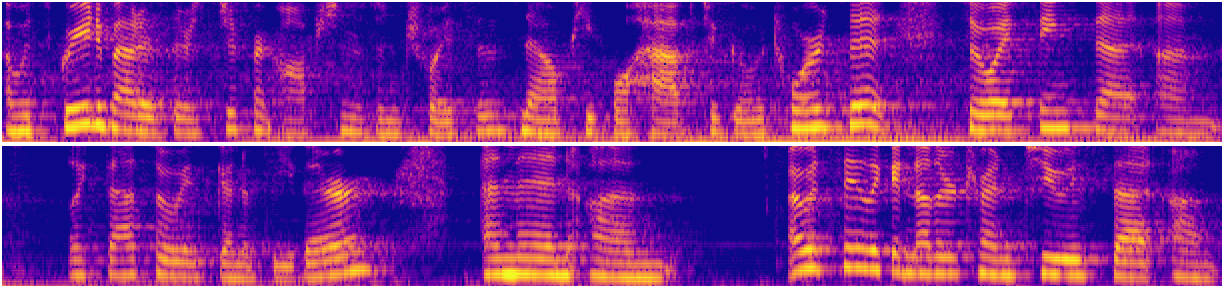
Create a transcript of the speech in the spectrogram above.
And what's great about it is there's different options and choices now people have to go towards it. So I think that, um, like, that's always going to be there. And then, um, I would say like another trend too is that um,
